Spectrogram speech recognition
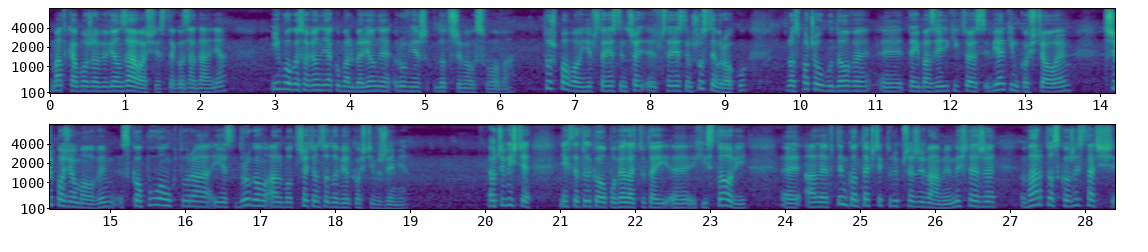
Matka Boża wywiązała się z tego zadania i błogosławiony Jakub Alberiony również dotrzymał słowa. Tuż po wojnie w 1946 roku rozpoczął budowę y, tej bazyliki, która jest wielkim kościołem trzypoziomowym z kopułą, która jest drugą albo trzecią co do wielkości w Rzymie. Oczywiście nie chcę tylko opowiadać tutaj e, historii, e, ale w tym kontekście, który przeżywamy, myślę, że warto skorzystać e,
